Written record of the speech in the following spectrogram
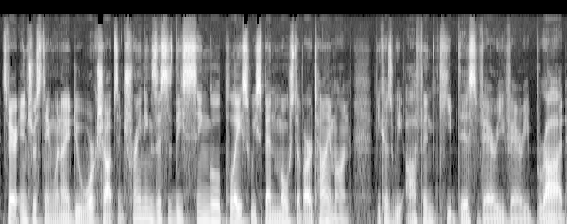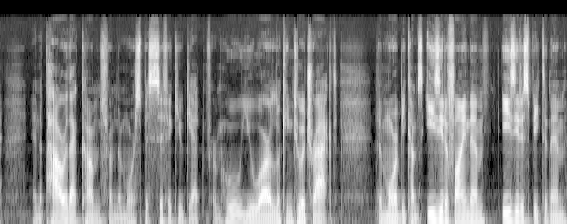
It's very interesting when I do workshops and trainings, this is the single place we spend most of our time on because we often keep this very, very broad. And the power that comes from the more specific you get from who you are looking to attract, the more it becomes easy to find them, easy to speak to them,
